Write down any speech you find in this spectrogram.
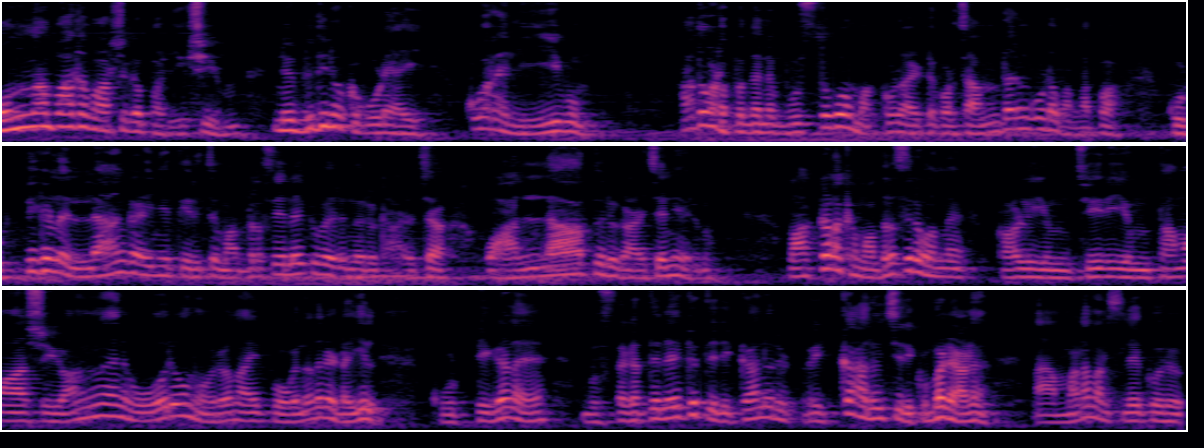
ഒന്നാം പാത വാർഷിക പരീക്ഷയും നബിദിനൊക്കെ ആയി കുറേ ലീവും. അതോടൊപ്പം തന്നെ പുസ്തകവും മക്കളുമായിട്ട് കുറച്ച് അന്തരം കൂടെ വന്നപ്പോൾ കുട്ടികളെല്ലാം കഴിഞ്ഞ് തിരിച്ച് മദ്രസയിലേക്ക് വരുന്ന ഒരു കാഴ്ച വല്ലാത്തൊരു കാഴ്ച തന്നെയായിരുന്നു മക്കളൊക്കെ മദ്രസയിൽ വന്ന് കളിയും ചിരിയും തമാശയും അങ്ങനെ ഓരോന്നോരോന്നായി പോകുന്നതിനിടയിൽ കുട്ടികളെ പുസ്തകത്തിലേക്ക് തിരിക്കാൻ ഒരു ട്രിക്ക് ആലോചിച്ചിരിക്കുമ്പോഴാണ് നമ്മുടെ മനസ്സിലേക്ക് ഒരു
